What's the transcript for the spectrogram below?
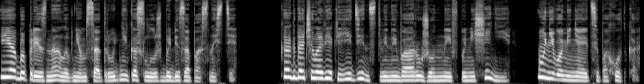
я бы признала в нем сотрудника службы безопасности. Когда человек единственный вооруженный в помещении, у него меняется походка.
